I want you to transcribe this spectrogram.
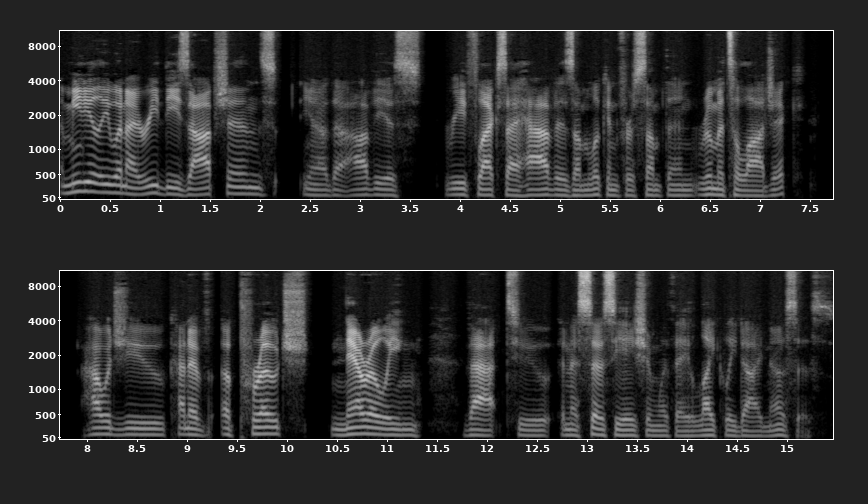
Immediately when I read these options, you know, the obvious reflex I have is I'm looking for something rheumatologic. How would you kind of approach narrowing that to an association with a likely diagnosis?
